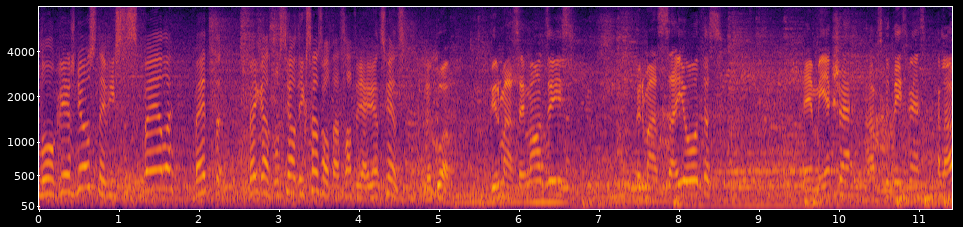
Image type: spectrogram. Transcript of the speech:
nogriežņos, ne visa spēle, bet beigās būs jaudīgs rezultāts Latvijai 1-1. Nu ko, pirmās emocijas, pirmās sajūtas. Ejam iekšā, apskatīsimies. Hello?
